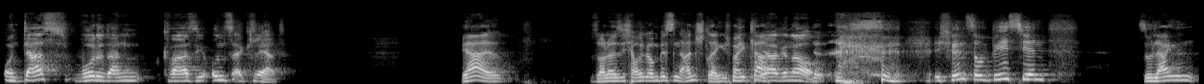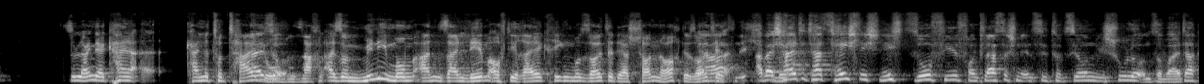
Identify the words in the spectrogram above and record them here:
Und das wurde dann quasi uns erklärt. Ja, soll er sich heute auch ein bisschen anstrengen. Ich meine, klar. Ja, genau. ich finde so ein bisschen, solange, solange der keine, keine total also, doofen Sachen. Also ein Minimum an sein Leben auf die Reihe kriegen muss, sollte der schon noch. Der sollte ja, jetzt nicht. Aber ich halte tatsächlich nicht so viel von klassischen Institutionen wie Schule und so weiter.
